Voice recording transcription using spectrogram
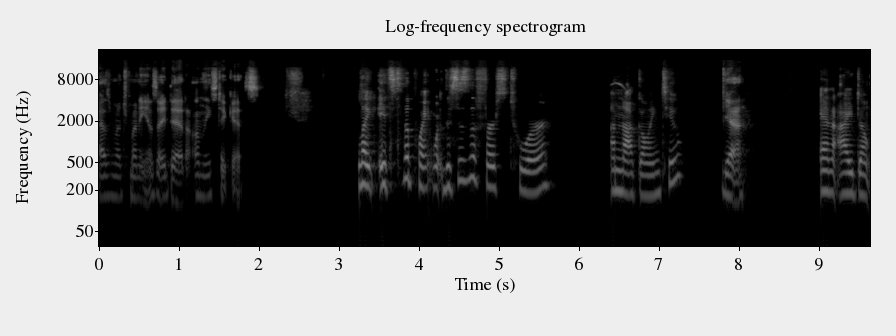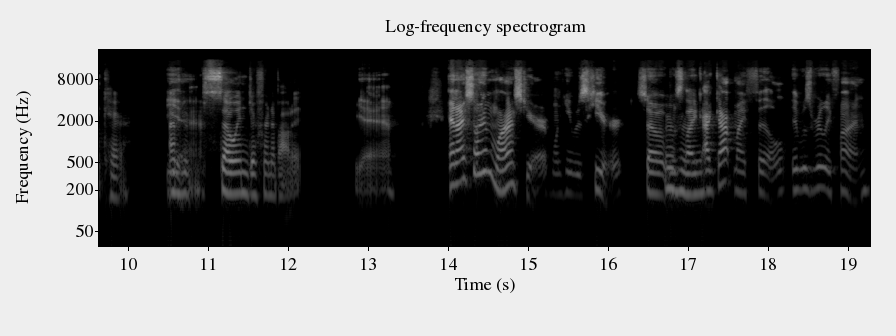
as much money as I did on these tickets. Like it's to the point where this is the first tour I'm not going to, Yeah. and I don't care. I'm Yeah. so indifferent about it. Yeah. And I saw him last year when he was here. So it was Mhm. like I got my fill. It was really fun.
